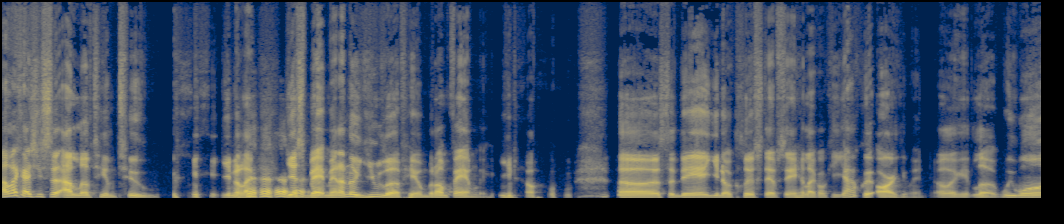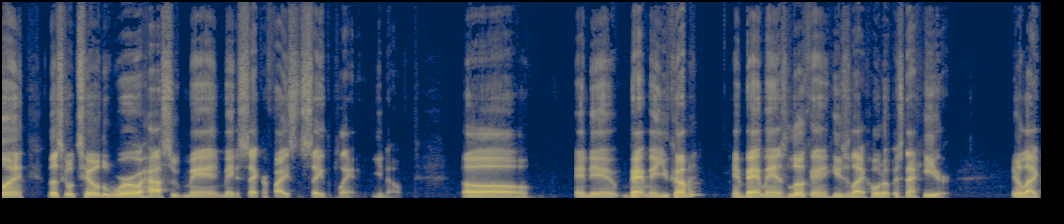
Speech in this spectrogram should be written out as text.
I like how she said, I loved him too. you know, like, yes, Batman, I know you love him, but I'm family, you know. Uh, so then, you know, Cliff steps in here, like, okay, y'all quit arguing. Oh, like, look, we won. Let's go tell the world how Superman made a sacrifice to save the planet, you know. Uh, and then Batman, you coming? And Batman's looking, he's like, hold up, it's not here. They're like,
